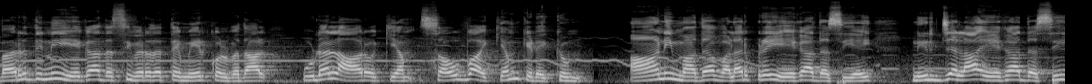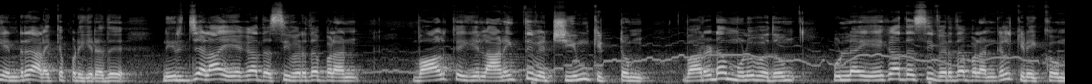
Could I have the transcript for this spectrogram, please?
வருதினி ஏகாதசி விரதத்தை மேற்கொள்வதால் உடல் ஆரோக்கியம் சௌபாக்கியம் கிடைக்கும். ஆணி மாத வளர்ப்பிறை ஏகாதசியை நிர்ஜலா ஏகாதசி என்று அழைக்கப்படுகிறது. நிர்ஜலா ஏகாதசி விரத பலன் வாழ்க்கையில் அனைத்து வெற்றியும் கிட்டும். வருடம் முழுவதும் உள்ள ஏகாதசி விரத பலன்கள் கிடைக்கும்.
